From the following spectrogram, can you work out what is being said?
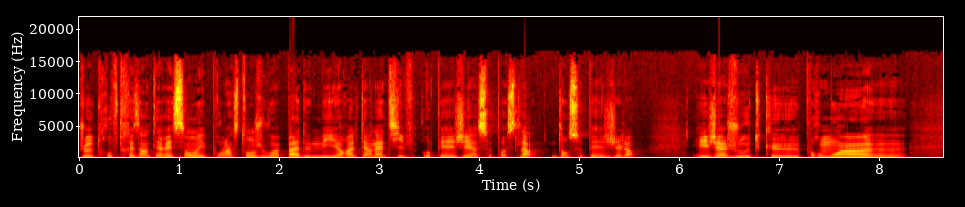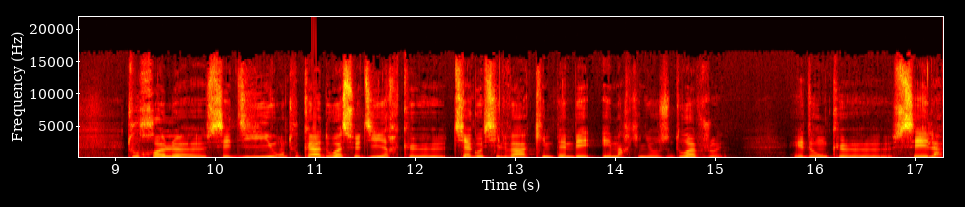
je trouve très intéressant et pour l'instant, je ne vois pas de meilleure alternative au PSG à ce poste-là, dans ce PSG-là. Et j'ajoute que pour moi, euh, Tuchel euh, s'est dit, ou en tout cas doit se dire que Thiago Silva, Kimpembe et Marquinhos doivent jouer. Et donc, euh, c'est la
